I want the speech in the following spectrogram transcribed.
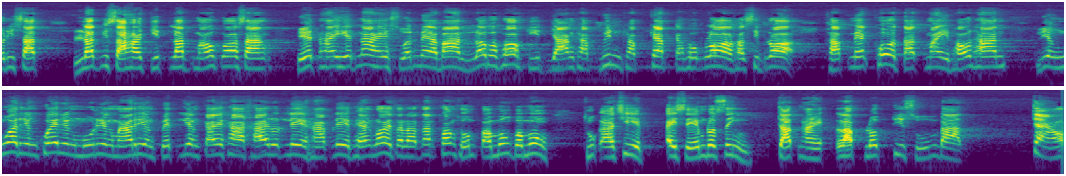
บริษัท รัฐวิสาหกิจ รับเหมาก่อสร้างเฮ็ดให้เฮ็ดหน้าให้สวนแม่บ้านรปภกรีดยางขับวินขับแคบกับหกล้อขับสิบล้อขับแมคโครตัดไม้เผาทานเลี้ยงวัวเลี้ยงควายเลี้ยงหมูเลี้ยงหมาเลี้ยงเป็ดเลี้ยงไก่ค้าขายรถเล่หาบเล่แผงร้อยตลาดนัดคลองถมประมงประมงทุกอาชีพไอเสมรถซิ่ง จัดให้รับลบที่ศูนย์บาทแจ๋ว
